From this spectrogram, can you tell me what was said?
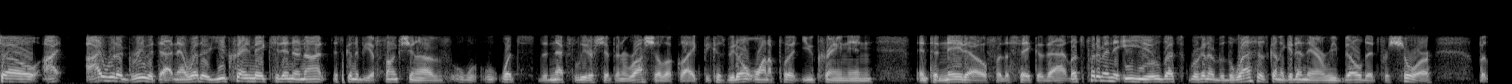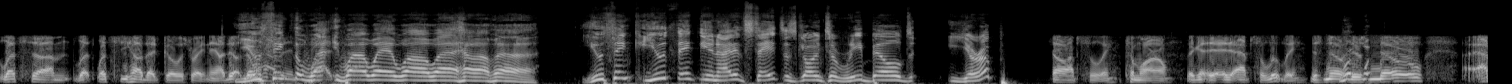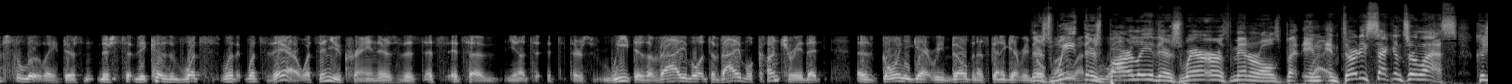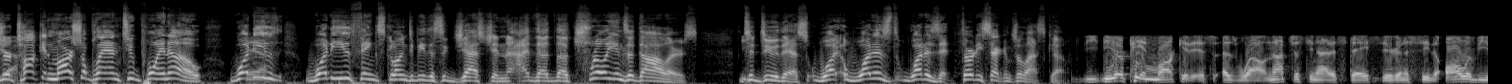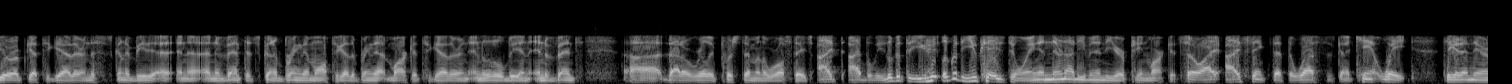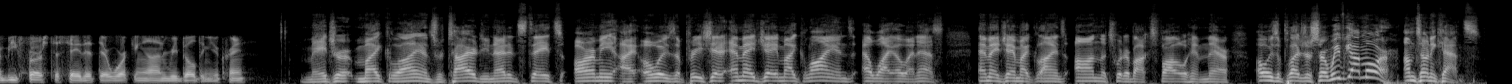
so I I would agree with that. Now, whether Ukraine makes it in or not, it's going to be a function of what's the next leadership in Russia look like. Because we don't want to put Ukraine in into NATO for the sake of that. Let's put them in the EU. Let's we're going to the West is going to get in there and rebuild it for sure. But let's um, let let's see how that goes right now. They'll, you they'll think the West? Wait, well, well, well, you think you think the United States is going to rebuild Europe? Oh, absolutely. Tomorrow, absolutely. There's no, what, there's what? no. Absolutely. There's there's because of what's what, what's there, what's in Ukraine. There's this. It's it's a you know it's, it's, there's wheat. There's a valuable. It's a valuable country that, that is going to get rebuilt and it's going to get rebuilt. There's wheat. The there's barley. There's rare earth minerals. But in, Right. in 30 seconds or less, because you're talking Marshall Plan 2.0. What Yeah. do you what do you think's going to be the suggestion? Uh, The the trillions of dollars to do this. What what is what is it? 30 seconds or less. Go. the the European market is as well, not just the United States. You're going to see the, all of Europe get together, and this is going to be a, an, an event that's going to bring them all together, bring that market together, and, and it'll be an, an event uh, that'll really push them on the world stage. I, I believe. Look at the look what the UK is doing, and they're not even in the European market. So I, I think that the West is going to can't wait to get in there and be first to say that they're working on rebuilding Ukraine. Major Mike Lyons, retired United States Army. I always appreciate it. MAJ Mike Lyons, L Y O N S. MAJ Mike Lyons on the Twitter box. Follow him there. Always a pleasure, sir. We've got more. I'm Tony Katz.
